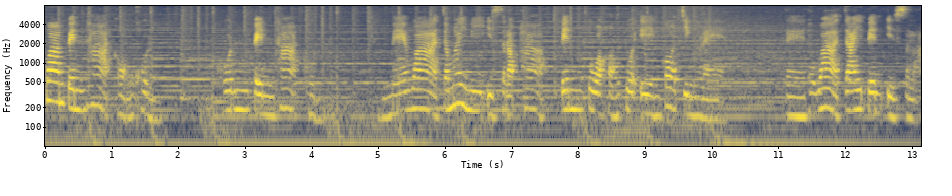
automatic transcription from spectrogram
ความเป็นทาสของคน คนเป็นทาสคนแม้ว่าจะไม่มีอิสรภาพเป็นตัวของตัวเองก็จริงแล แต่ทว่าใจเป็นอิสระ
